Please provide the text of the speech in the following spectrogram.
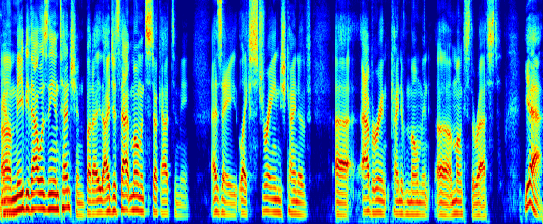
Yeah. um, maybe that was the intention, but I, I just that moment stuck out to me as a like strange kind of uh, aberrant kind of moment uh, amongst the rest. Yeah,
